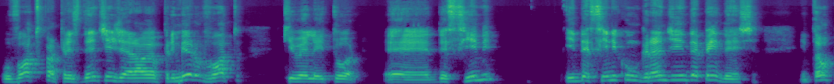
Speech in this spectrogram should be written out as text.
O voto para presidente, em geral, é o primeiro voto que o eleitor é, define e define com grande independência. Então,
